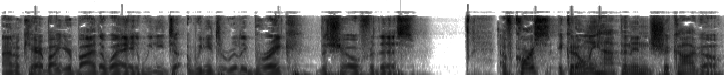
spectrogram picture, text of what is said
I don't care about your by the way. We need to we need to really break the show for this. Of course, it could only happen in Chicago.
